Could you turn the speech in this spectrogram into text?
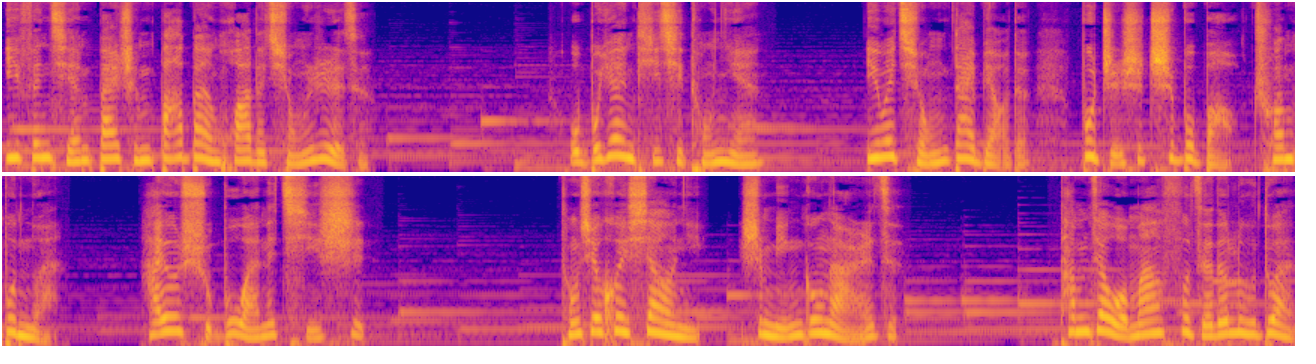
一分钱掰成八瓣花的穷日子。我不愿提起童年，因为穷代表的不只是吃不饱穿不暖，还有数不完的歧视。同学会笑你是民工的儿子，他们在我妈负责的路段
